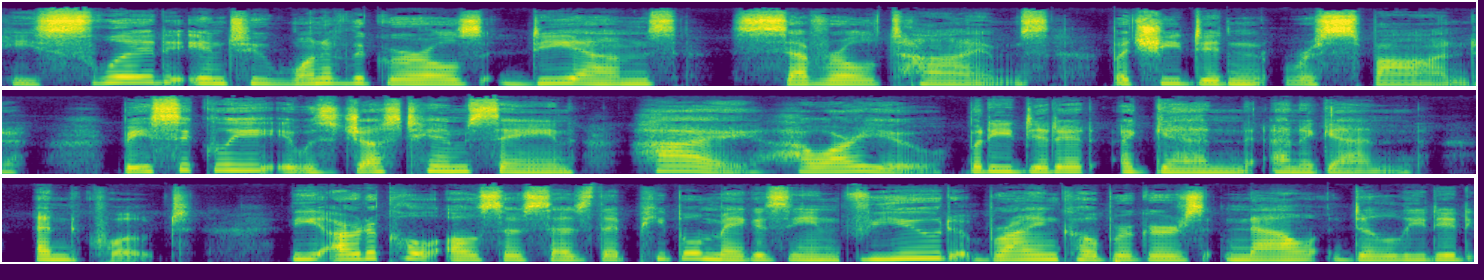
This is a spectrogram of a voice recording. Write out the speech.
He slid into one of the girl's DMs several times, but she didn't respond. Basically, it was just him saying, Hi, how are you? But he did it again and again. End quote. The article also says that People magazine viewed Bryan Kohberger's now deleted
